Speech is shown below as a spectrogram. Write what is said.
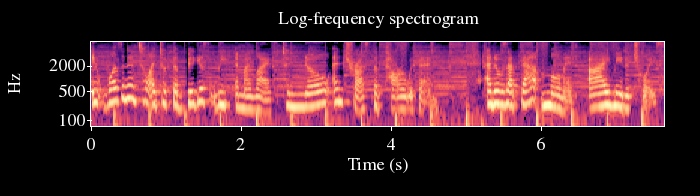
It wasn't until I took the biggest leap in my life to know and trust the power within. And it was at that moment I made a choice.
